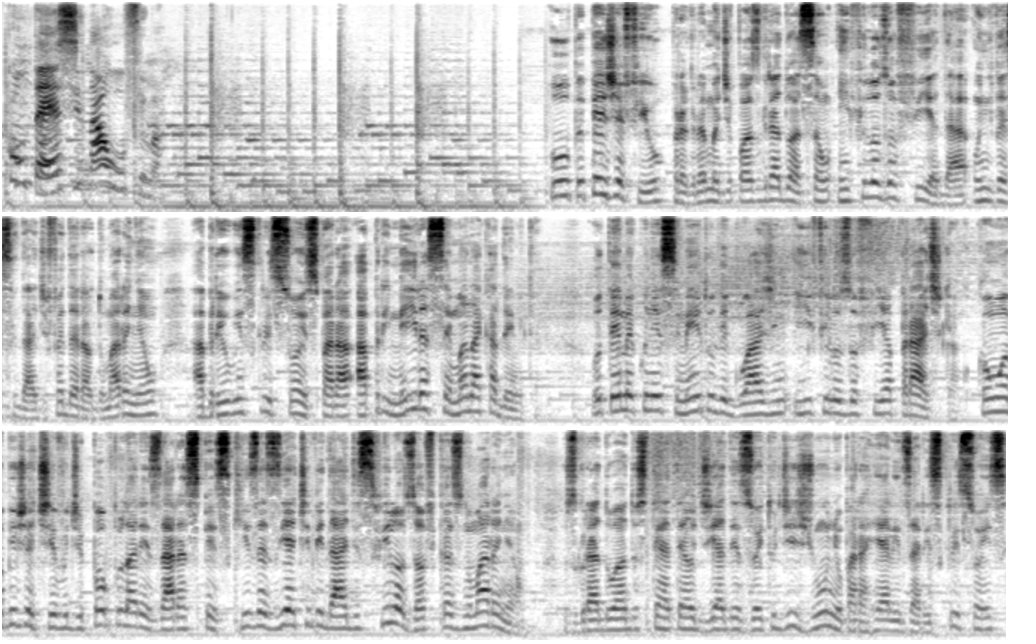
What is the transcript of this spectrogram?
Acontece na UFMA. O PPGFIL, Programa de Pós-Graduação em Filosofia da Universidade Federal do Maranhão, abriu inscrições para a primeira semana acadêmica. O tema é Conhecimento, Linguagem e Filosofia Prática, com o objetivo de popularizar as pesquisas e atividades filosóficas no Maranhão. Os graduandos têm até o dia 18 de junho para realizar inscrições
